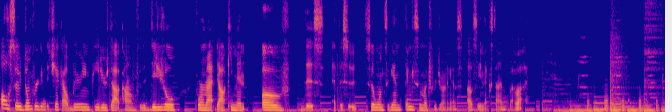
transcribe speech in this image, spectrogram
also, don't forget to check out barryandpeters.com for the digital format document of this episode. So, once again, thank you so much for joining us. I'll see you next time. Bye bye.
